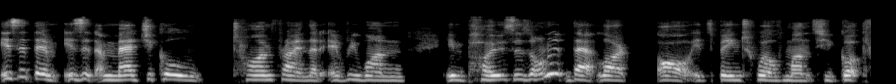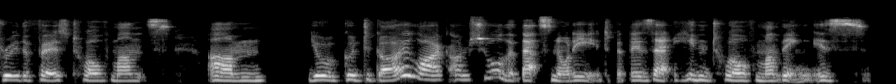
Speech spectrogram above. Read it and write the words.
is it them is it a magical time frame that everyone imposes on it? That like oh it's been 12 months you got through the first 12 months um you're good to go like i'm sure that that's not it but there's that hidden 12 month thing is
